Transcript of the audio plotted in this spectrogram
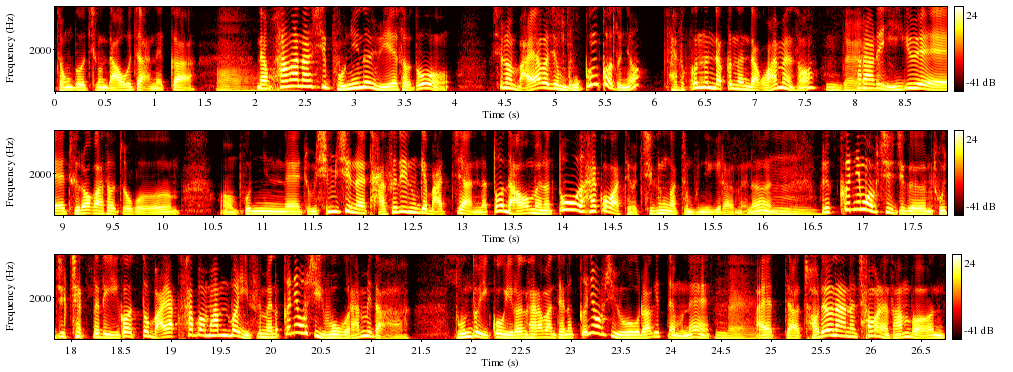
정도 지금 나오지 않을까. 어. 근데 황하나 씨 본인을 위해서도 실은 마약을 지금 못 끊거든요. 계속 끊는다 끊는다고 하면서 네. 차라리 이 기회에 들어가서 조금 어 본인의 좀 심신을 다스리는 게 맞지 않나 또 나오면은 또 할 것 같아요 지금 같은 분위기라면은 음. 그리고 끊임없이 지금 조직책들이 이것도 마약 사범 한 번 있으면 끊임없이 유혹을 합니다 돈도 있고 이런 사람한테는 끊임없이 유혹을 하기 때문에 네. 아예 자 절연하는 차원에서 한번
